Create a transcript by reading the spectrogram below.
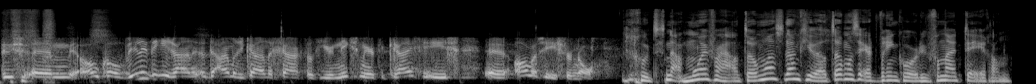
Dus um, ook al willen de, Iran de Amerikanen graag dat hier niks meer te krijgen is... alles is er nog. Goed, nou, mooi verhaal, Thomas. Dankjewel. Thomas Erdbrink hoorde u vanuit Teheran.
